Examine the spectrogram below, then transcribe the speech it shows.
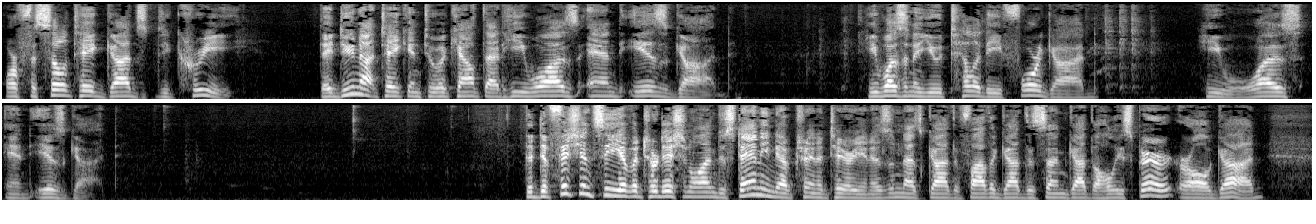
or facilitate God's decree. They do not take into account that he was and is God. He wasn't a utility for God. He was and is God. The deficiency of a traditional understanding of Trinitarianism, that's God the Father, God the Son, God the Holy Spirit, are all God,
